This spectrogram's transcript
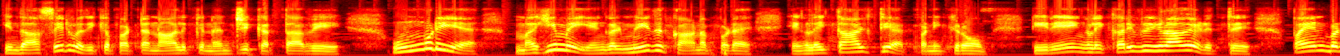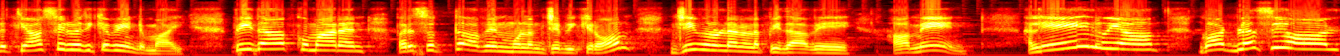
இந்த ஆசீர்வதிக்கப்பட்ட நாளுக்கு நன்றி கர்த்தாவே. உம்முடைய மகிமை எங்கள் மீது காணப்பட எங்களை தாழ்த்தி அர்ப்பணிக்கிறோம். நீரே எங்களை கருவிகளாக எடுத்து பயன்படுத்தி ஆசீர்வதிக்க வேண்டுமாய். பிதா குமாரன் பரிசுத்த அவன் மூலம் ஜெபிக்கிறோம். ஜீவனுள்ள நல்ல பிதாவே ஆமேன். Hallelujah God bless you all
